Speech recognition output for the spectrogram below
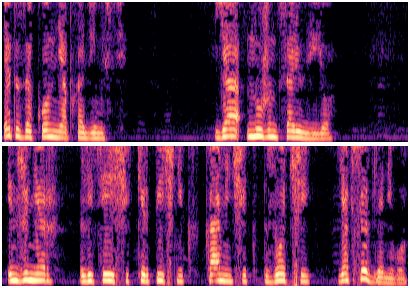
Это закон необходимости. Я нужен царю ее. Инженер литейщик, кирпичник, каменщик, зодчий — я все для него.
